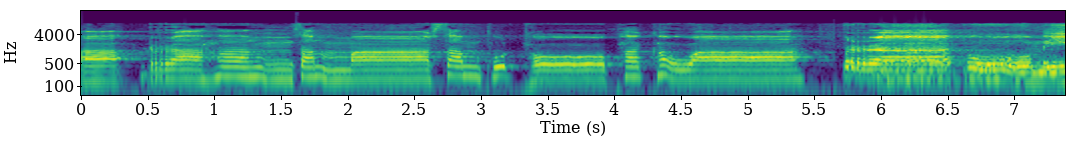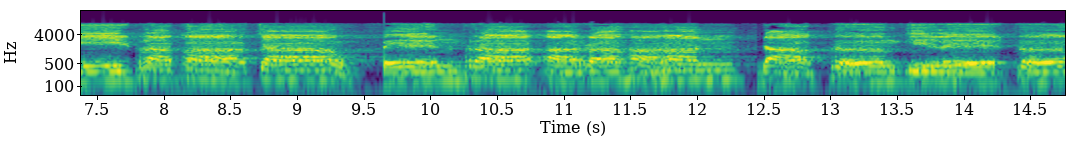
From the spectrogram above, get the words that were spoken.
อะระหังสัมมาสัมพุทโธภะคะวา พระผู้มีพระภาคเจ้า เป็นพระอรหันต์ดับเพลิงกิเลสเพลิง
